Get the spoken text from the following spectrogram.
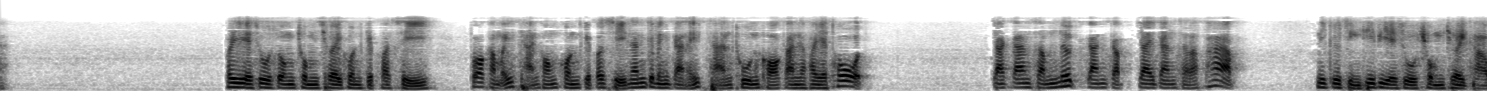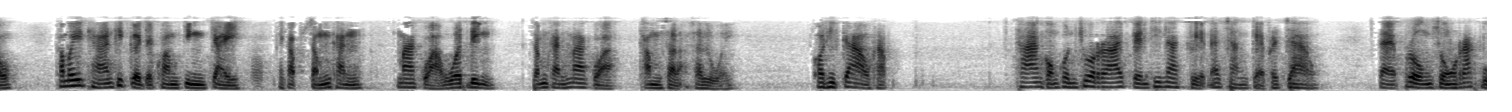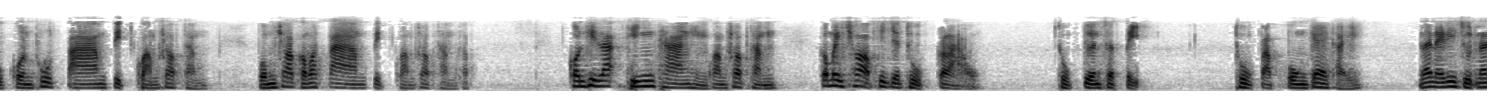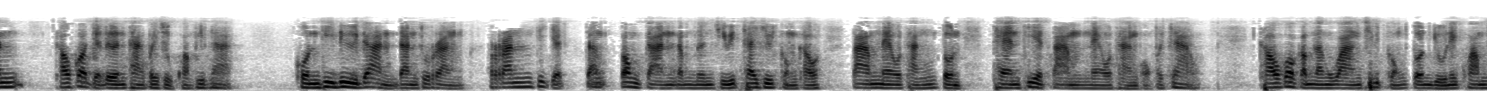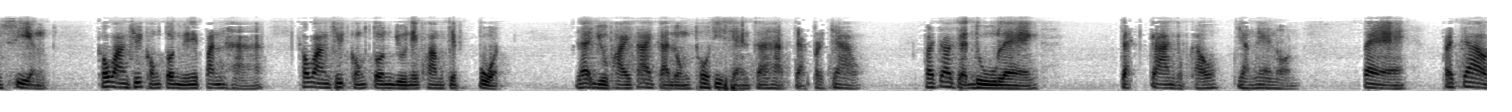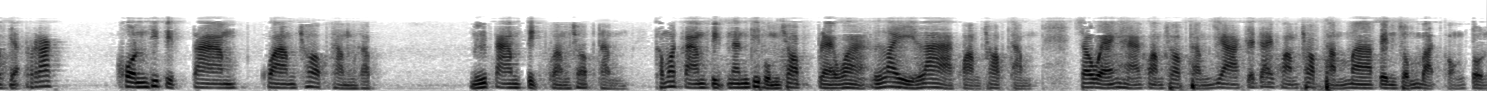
พระเยซูทรงชมเชยคนเก็บภาษี เพราะคำอธิษฐานของคนเก็บภาษีนั้นก็เป็นการอธิษฐานทูลขอการอภัยโทษ จากการสำนึกการกลับใจการสารภาพ นี่คือสิ่งที่พระเยซูชมเชยเขา คำอธิษฐานที่เกิดจากความจริงใจนะครับสำคัญมากกว่า wording สำคัญมากกว่าคำสละสลวย ข้อที่เก้าครับ ทางของคนชั่วร้ายเป็นที่น่าเกลียดน่าชังแก่พระเจ้า แต่พระองค์ทรงรักบุคคลผู้ตามติดความชอบธรรมผมชอบคำว่าตามติดความชอบธรรมครับ คนที่ละทิ้งทางแห่งความชอบธรรมก็ไม่ชอบที่จะถูกกล่าว ถูกเตือนสติ ถูกปรับปรุงแก้ไข และในที่สุดนั้น เขาก็จะเดินทางไปสู่ความพินาศคนที่ดื้อด้านดันทุรัง รั้นที่จะต้องการดำเนินชีวิตใช้ชีวิตของเขา ตามแนวทางตน แทนที่จะตามแนวทางของพระเจ้า เขาก็กำลังวางชีวิตของตนอยู่ในความเสี่ยง เขาวางชีวิตของตนอยู่ในปัญหา เขาวางชีวิตของตนอยู่ในความเจ็บปวด และอยู่ภายใต้การลงโทษที่แสนสาหัสจากพระเจ้า พระเจ้าจะดูแลจัดการกับเขาอย่างแน่นอน แต่พระเจ้าจะรัก คนที่ติดตามความชอบธรรมครับ หรือตามติดความชอบธรรมคำว่าตามติดนั้นที่ผมชอบแปลว่า ไล่ล่าความชอบธรรมแสวงหาความชอบธรรมอยากจะได้ความชอบธรรมมาเป็นสมบัติของตน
